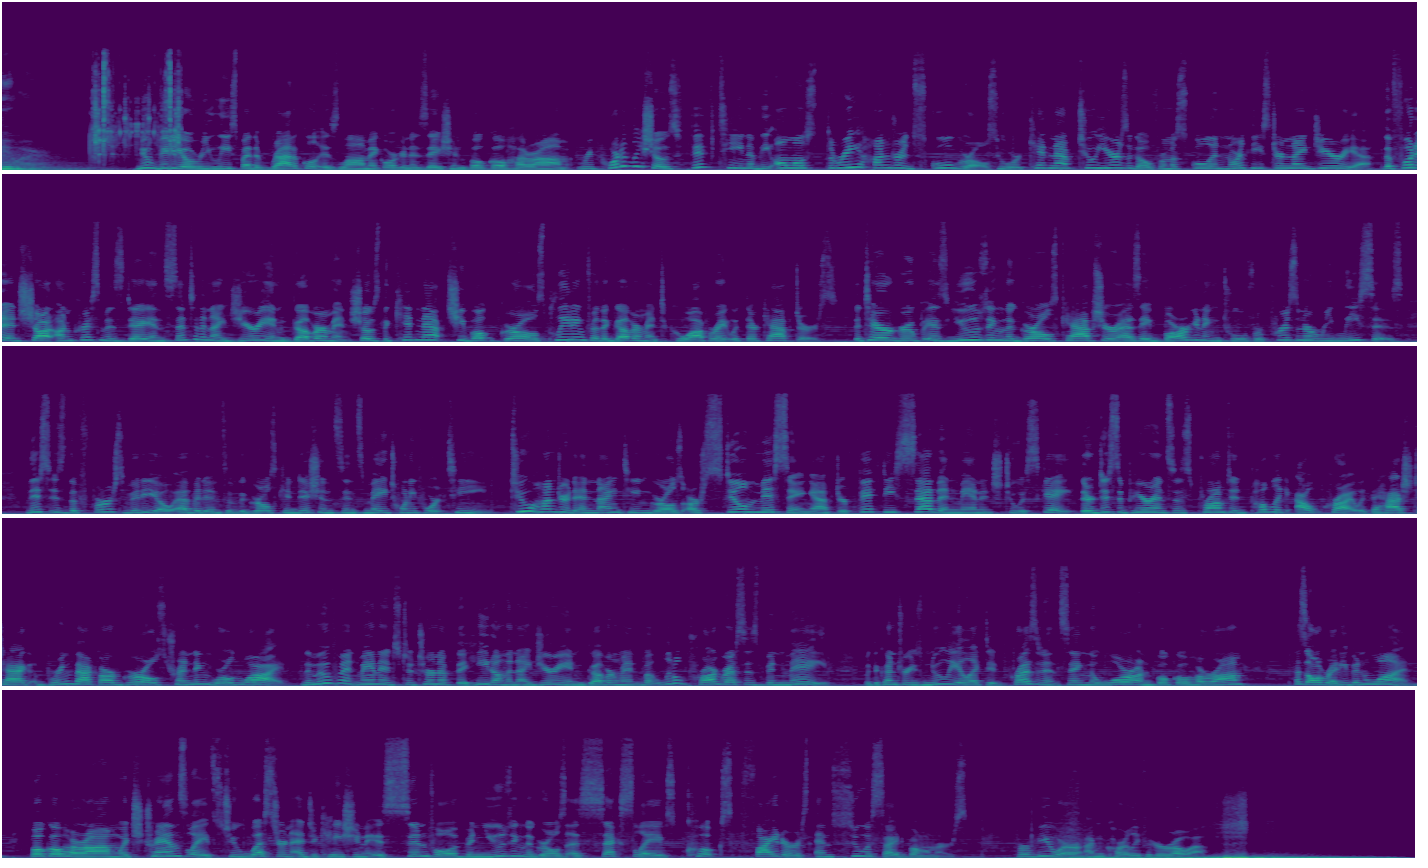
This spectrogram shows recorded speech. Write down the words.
Veuer. New video released by the radical Islamic organization Boko Haram reportedly shows 15 of the almost 300 schoolgirls who were kidnapped two years ago from a school in northeastern Nigeria. The footage, shot on Christmas Day and sent to the Nigerian government, shows the kidnapped Chibok girls pleading for the government to cooperate with their captors. The terror group is using the girls' capture as a bargaining tool for prisoner releases. This is the first video evidence of the girls' condition since May 2014. 219 girls are still missing after 57 managed to escape. Their disappearances prompted public outcry with the hashtag BringBackOurGirls trending worldwide. The movement managed to turn up the heat on the Nigerian government, but little progress has been made, with the country's newly elected president saying the war on Boko Haram has already been won. Boko Haram, which translates to Western education is sinful, have been using the girls as sex slaves, cooks, fighters, and suicide bombers. For Veuer, I'm Carly Figueroa.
